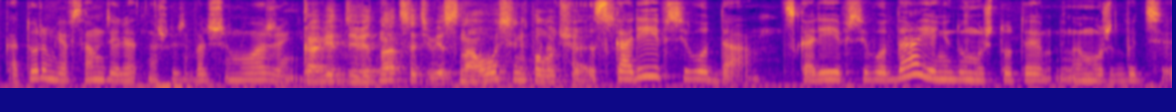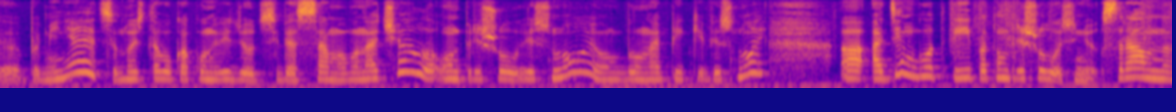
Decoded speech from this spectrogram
к которым я в самом деле отношусь с большим уважением. COVID-19 весна-осень получается? Скорее всего, да. Скорее всего, да. Я не думаю, что-то, может быть, э, поменяется, но из того, как он ведет себя с самого начала, он пришел весной, он был на пике весной, один год и потом пришел осенью. Сравно,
